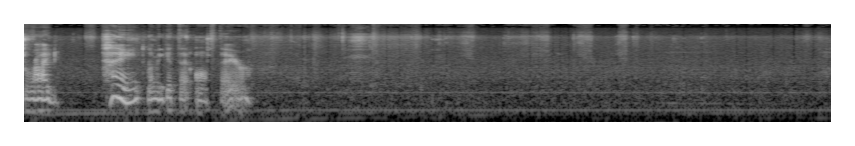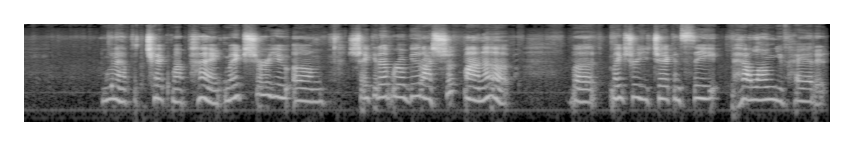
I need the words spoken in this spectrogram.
dried paint. Let me get that off there. I'm going to have to check my paint. Make sure you um, shake it up real good. I shook mine up, but make sure you check and see how long you've had it.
